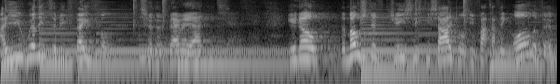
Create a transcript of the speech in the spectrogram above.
Are you willing to be faithful to the very end. You know, the most of Jesus' disciples, in fact, I think all of them,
